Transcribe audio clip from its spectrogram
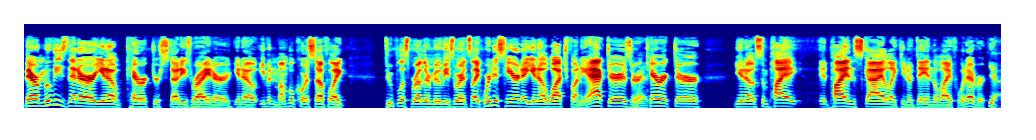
there are movies that are, you know, character studies, right? Or, you know, even mumblecore stuff like Duplass Brother movies where it's like we're just here to, you know, watch funny actors or a character, you know, some pie eh, pie in the sky like, you know, day in the life, whatever. Yeah.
